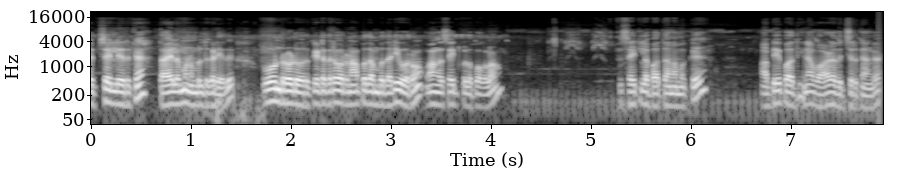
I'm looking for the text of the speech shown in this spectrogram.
லெஃப்ட் சைடில் இருக்க தைலமும் நம்மளுது கிடையாது. ஓன் ரோடு ஒரு கிட்டத்தட்ட ஒரு நாற்பது ஐம்பது அடி வரும். வாங்க சைட்குள்ளே போகலாம். சைட்டில் பார்த்தா நமக்கு அப்படியே பார்த்தீங்கன்னா வாழை வச்சுருக்காங்க.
